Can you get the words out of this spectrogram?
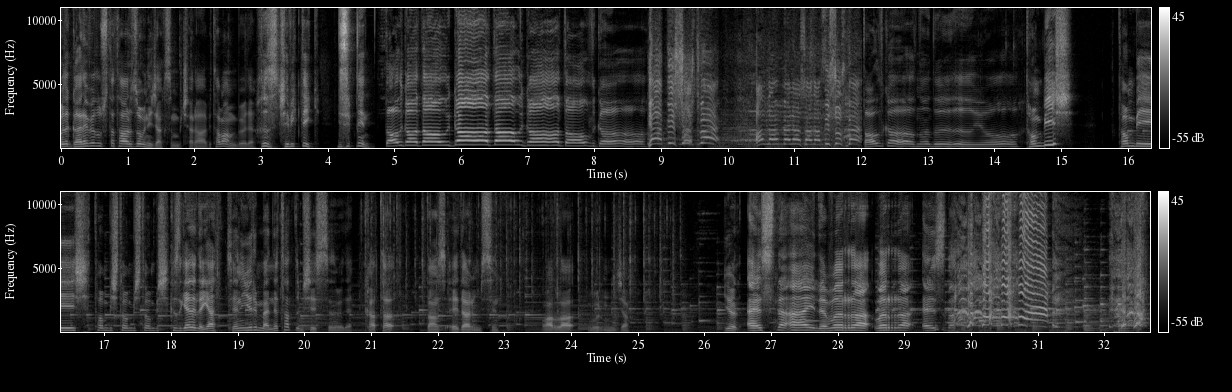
Böyle Garevel Usta tarzı oynayacaksın bu çarı abi tamam mı böyle? Hız, çeviklik, disiplin. Dalga dalga dalga dalga. Ya bir sus be! Allah'ın belası adam bir sus be! Dalgalanıyor. Tombiş. Tombiş. Tombiş tombiş tombiş. Kız gel hele gel. Seni yerim ben ne tatlı bir şeysin sen öyle. Kata dans eder misin? Vallahi vurmayacağım. Gör esna aile vırra vırra esna.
